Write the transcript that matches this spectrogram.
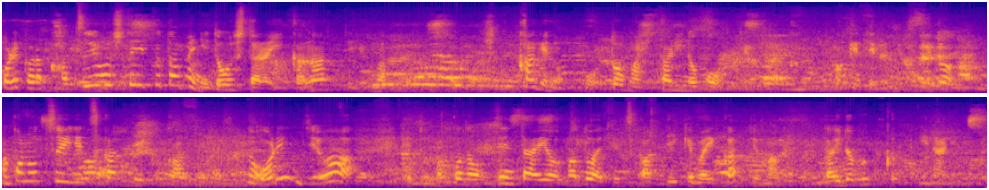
これから活用していくためにどうしたらいいかなっていう、まあ、影の方と、まあ、光の方っていうのを分けてるんですけど、まあ、この対で使っていく感じですオレンジは、えっとまあ、この全体をまあどうやって使っていけばいいかっていう、まあ、ガイドブックになります。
